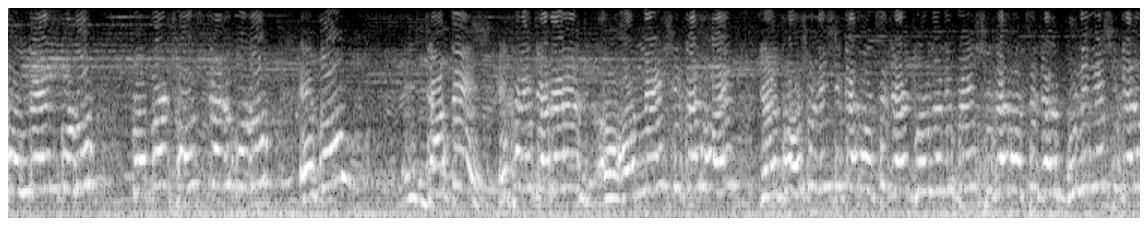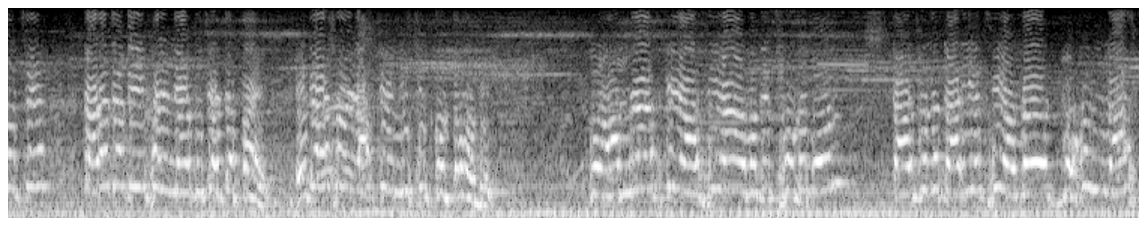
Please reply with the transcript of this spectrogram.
সংজ্ঞায়ন করুক প্রপার সংস্কার করুক এবং যাতে এখানে যারা অন্যায়ের শিকার হয়, যারা ধর্ষণের শিকার হচ্ছে, যারা যৌন নিপীড়নের শিকার হচ্ছে, যারা বুলিং এর শিকার হচ্ছে, তারা যাতে এখানে ন্যায় বিচারটা পায়। এটা আসলে রাষ্ট্রের নিশ্চিত করতে হবে। তো আমরা আজকে আসিয়া আমাদের ছোট বোন, তার জন্য দাঁড়িয়েছি। আমরা যখন লাস্ট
